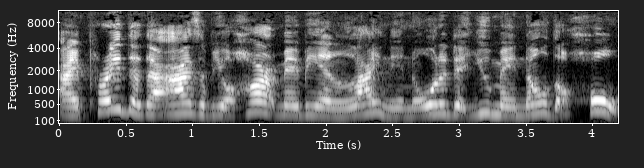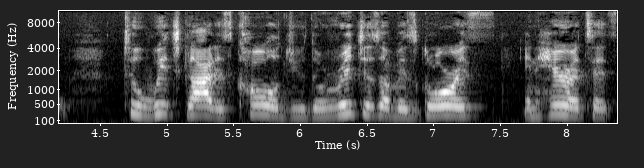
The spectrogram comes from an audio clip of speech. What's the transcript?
I pray that the eyes of your heart may be enlightened in order that you may know the hope to which God has called you, the riches of his glorious inheritance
